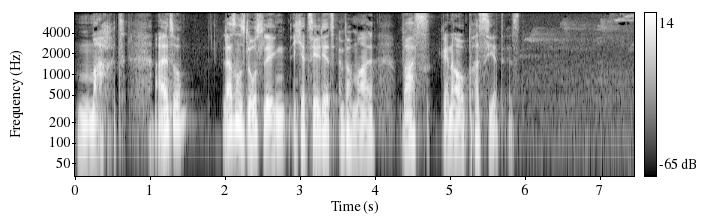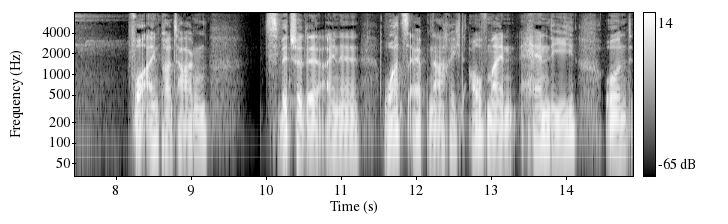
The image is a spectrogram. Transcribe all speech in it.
Macht. Also, lass uns loslegen. Ich erzähle dir jetzt einfach mal, was genau passiert ist. Vor ein paar Tagen zwitscherte eine WhatsApp-Nachricht auf mein Handy und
